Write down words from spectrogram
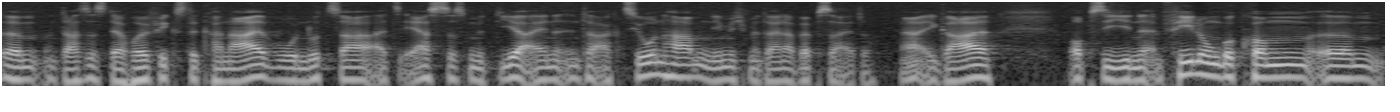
ähm, und das ist der häufigste Kanal, wo Nutzer als erstes mit dir eine Interaktion haben, nämlich mit deiner Webseite. Ja, egal, ob sie eine Empfehlung bekommen ähm,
